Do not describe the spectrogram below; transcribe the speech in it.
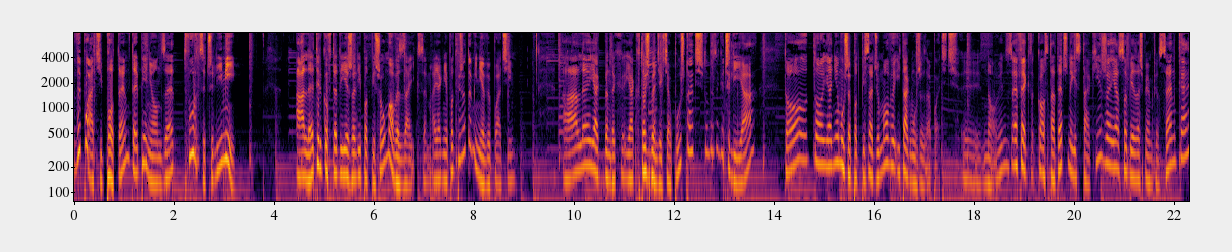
wypłaci potem te pieniądze twórcy, czyli mi. Ale tylko wtedy, jeżeli podpiszę umowę z ZAX-em, a jak nie podpiszę, to mi nie wypłaci. Ale jak, będę, jak ktoś będzie chciał puszczać tą piosenkę, czyli ja, to, to ja nie muszę podpisać umowy i tak muszę zapłacić. Yy, no, więc efekt ostateczny jest taki, że ja sobie zaśpiewam piosenkę,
